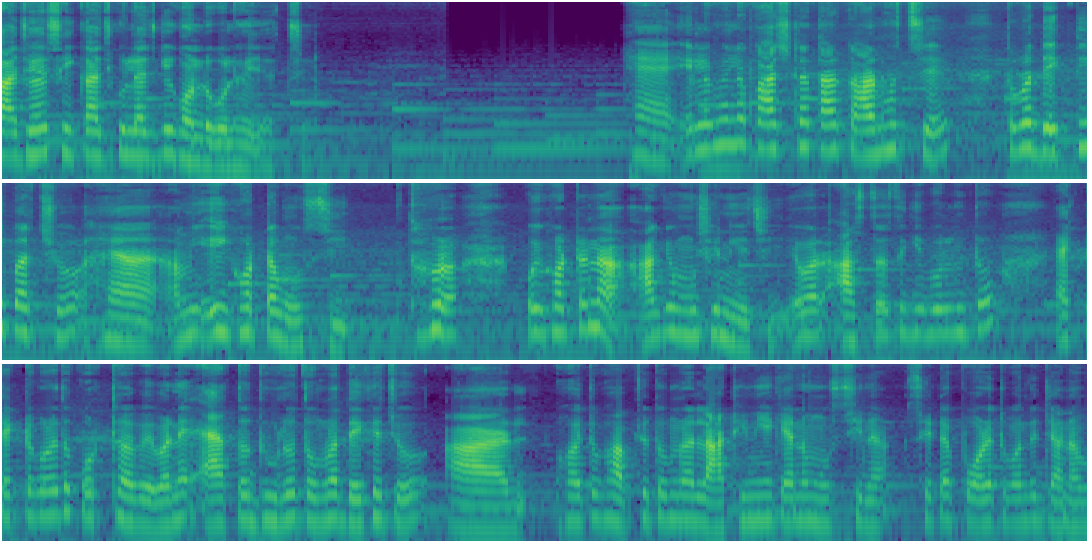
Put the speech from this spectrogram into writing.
কাজ হয়, সেই কাজগুলো আজকে গন্ডগোল হয়ে যাচ্ছে। হ্যাঁ এলোমেলো কাজটা তার কারণ হচ্ছে তোমরা দেখতেই পাচ্ছ হ্যাঁ আমি এই ঘরটা মুছছি। তো ওই ঘরটা না আগে মুছে নিয়েছি। এবার আস্তে আস্তে কী বলুন তো, একটা একটা করে তো করতে হবে। মানে এত ধুলো তোমরা দেখেছ, আর হয়তো ভাবছ তোমরা লাঠি নিয়ে কেন মুছছি না, সেটা পরে তোমাদের জানাব।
